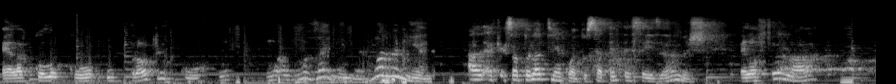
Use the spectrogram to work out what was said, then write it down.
ela colocou o próprio corpo, uma, uma velhinha, uma velhinha, né? Essa ela tinha quanto? 76 anos? Ela foi lá,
